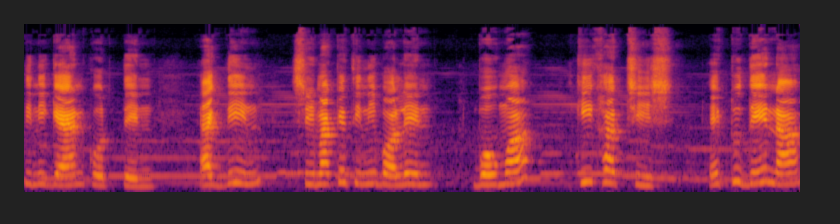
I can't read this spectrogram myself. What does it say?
তিনি জ্ঞান করতেন। একদিন শ্রীমাকে তিনি বলেন, বৌমা, কি খাচ্ছিস? একটু দে না।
